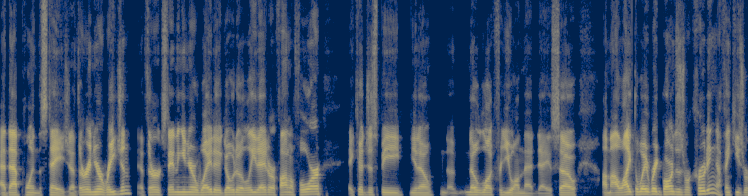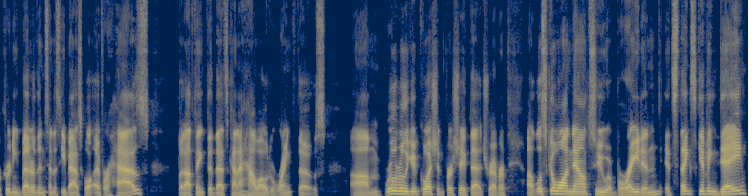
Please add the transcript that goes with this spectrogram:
at that point in the stage. And if they're in your region, if they're standing in your way to go to Elite Eight or a Final Four, it could just be, you know, no, luck for you on that day. So um, I like the way Rick Barnes is recruiting. I think he's recruiting better than Tennessee basketball ever has. But I think that that's kind of how I would rank those. Um, really, really good question. Appreciate that, Trevor. Uh, let's go on now to Braden. It's Thanksgiving Day.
